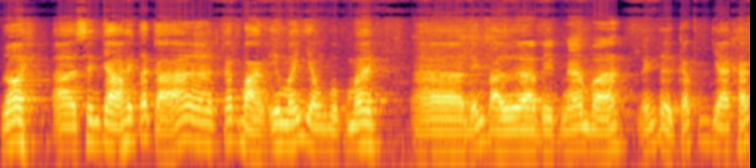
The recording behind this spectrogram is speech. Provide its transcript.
Rồi, à, xin chào hết tất cả các bạn yêu mến dòng vượt men à, đến từ à, Việt Nam và đến từ các quốc gia khác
